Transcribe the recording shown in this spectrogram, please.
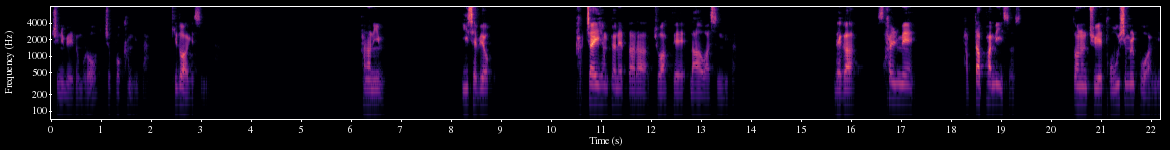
주님의 이름으로 축복합니다. 기도하겠습니다. 하나님, 이 새벽 각자의 형편에 따라 주 앞에 나아왔습니다. 내가 삶에 답답함이 있어서 또는 주의 도우심을 구하며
